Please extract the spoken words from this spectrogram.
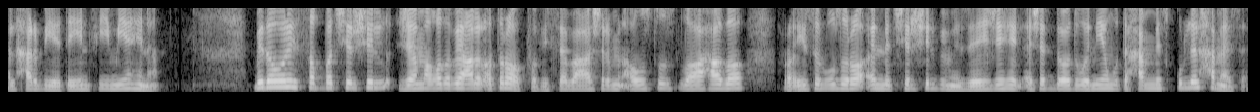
الحربيتين في مياهنا. بدوره صبت شرشل جام غضبه على الأتراك ففي السابع عشر من أغسطس لاحظ رئيس الوزراء أن تشرشل بمزاجه الأشد عدوانية متحمس كل الحماسة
